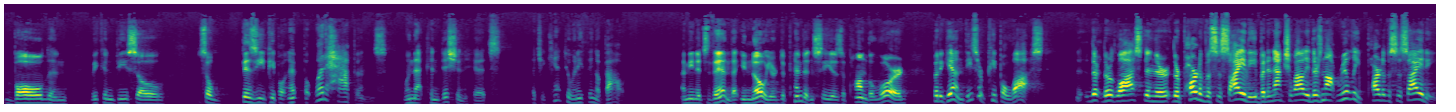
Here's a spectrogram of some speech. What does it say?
bold and we can be so so busy people but what happens when that condition hits that you can't do anything about. I mean, it's then that you know your dependency is upon the Lord. But again, these are people lost. They're, they're lost and they're, they're part of a society, but in actuality, there's not really part of a society.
